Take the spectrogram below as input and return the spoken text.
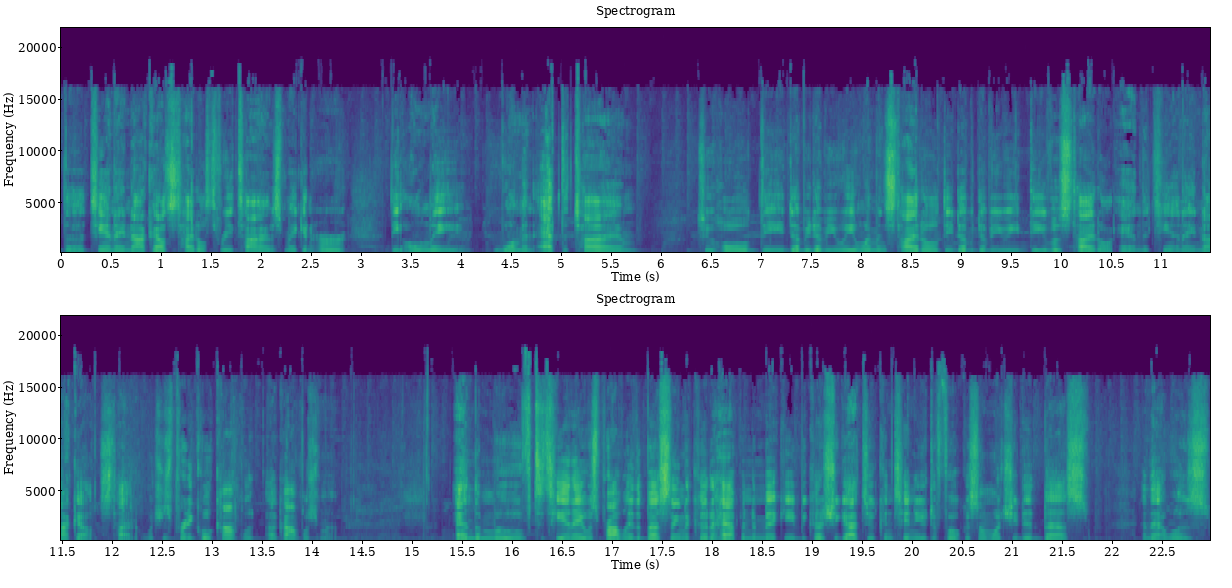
the TNA Knockouts title three times, making her the only woman at the time to hold the WWE Women's title, the WWE Divas title, and the TNA Knockouts title, which is a pretty cool compl- accomplishment. And the move to TNA was probably the best thing that could have happened to Mickie because she got to continue to focus on what she did best, and that was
